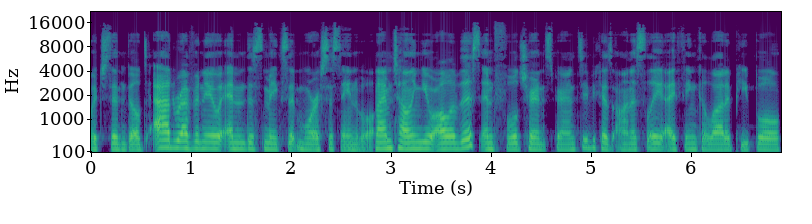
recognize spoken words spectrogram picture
which then builds ad revenue and this makes it more sustainable. And I'm telling you all of this in full transparency because honestly, I think a lot of people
